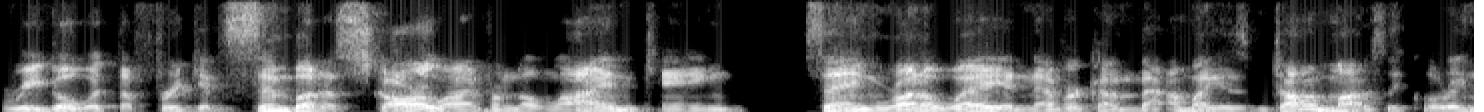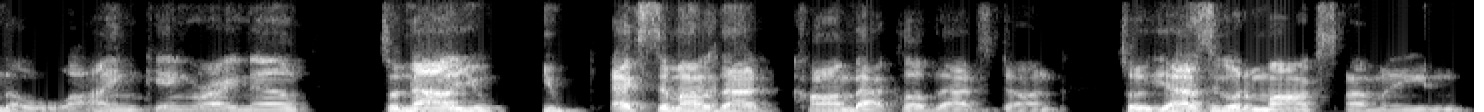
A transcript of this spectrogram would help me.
Regal with the freaking Simba to Scar line from the Lion King, saying run away and never come back. I'm like, is Jon Moxley quoting the Lion King right now? So now you you X him out of that combat club, that's done. So he has to go to Mox, I mean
